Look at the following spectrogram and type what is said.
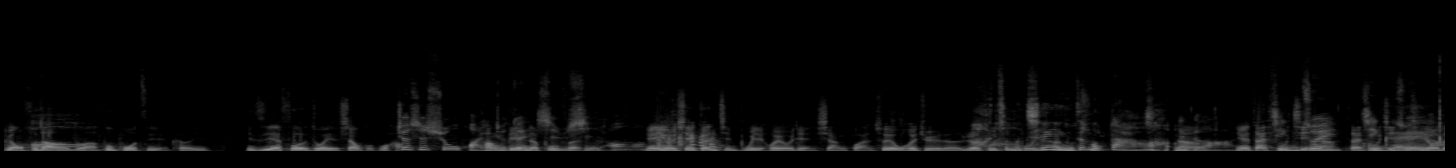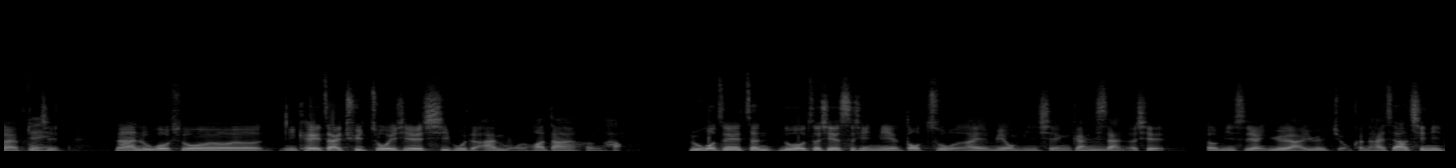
不用敷到耳朵啊，敷脖子也可以。你直接敷耳朵也效果不好，就是舒缓旁边的部分哦，因为有一些跟颈部也会有点相关，所以我会觉得热敷颈部也牵引这么大啊？那个啊，因为在附近啊，在附近肌肉在附近。那如果说你可以再去做一些细部的按摩的话，当然很好。如果这些症，如果这些事情你也都做了，那也没有明显改善，而且耳鸣时间越来越久，可能还是要请你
